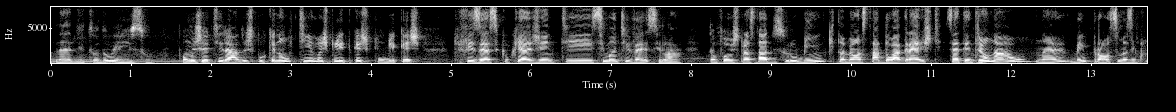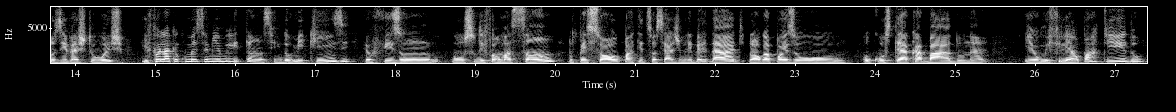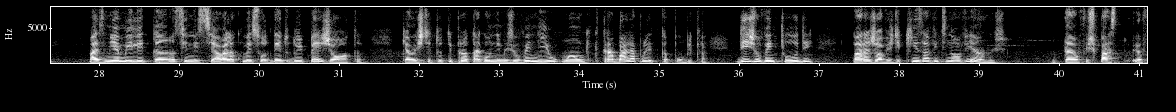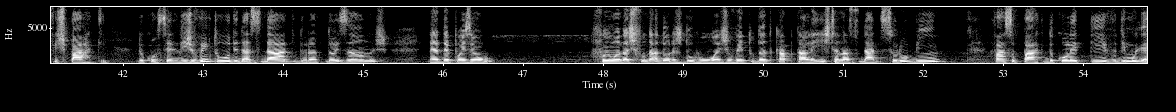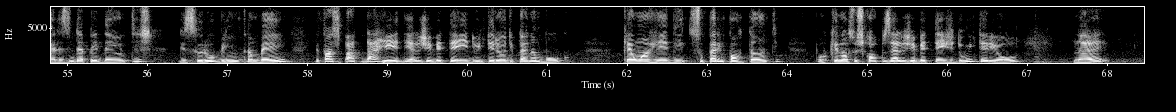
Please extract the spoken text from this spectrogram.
né? De tudo isso. Fomos retirados porque não tinha mais políticas públicas que fizesse com que a gente se mantivesse lá. Então fomos para a cidade de Surubim, que também é uma cidade do Agreste, setentrional, né, bem próximas inclusive as duas. E foi lá que eu comecei a minha militância. Em 2015, eu fiz um curso de formação do PSOL, Partido Socialismo e Liberdade. Logo após o, o curso ter acabado, né, eu me filiei ao partido, mas minha militância inicial ela começou dentro do IPJ, que é o Instituto de Protagonismo Juvenil, uma ONG que trabalha a política pública de juventude para jovens de 15 a 29 anos. Então, eu fiz, par eu fiz parte do Conselho de Juventude da cidade durante dois anos. Né? Depois, eu fui uma das fundadoras do Rua Juventude Anticapitalista na cidade de Surubim. Faço parte do coletivo de mulheres independentes de Surubim também. E faço parte da rede LGBTI do interior de Pernambuco, que é uma rede super importante, porque nossos corpos LGBTs do interior né?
